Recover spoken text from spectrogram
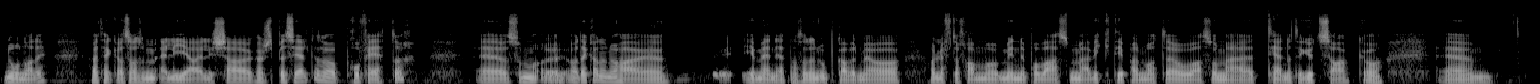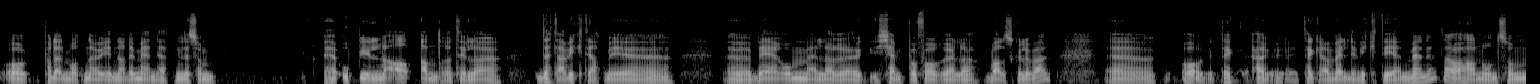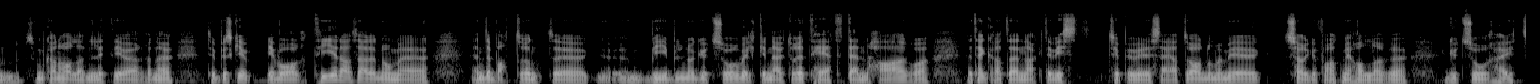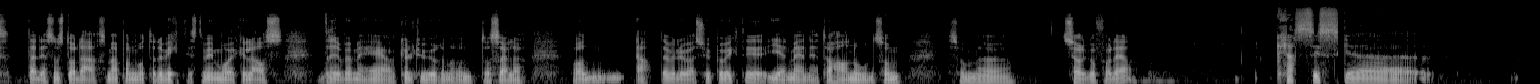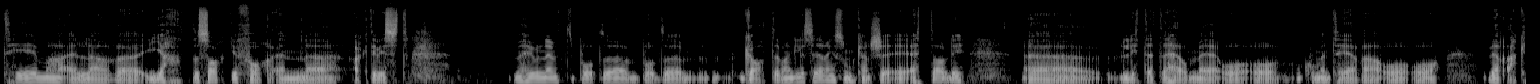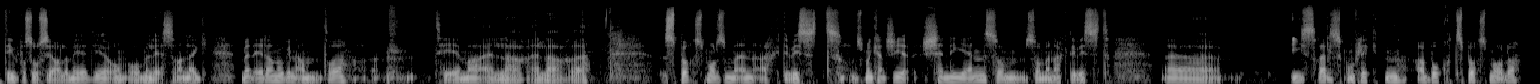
Noen av de. Og jeg tenker at sånn som Elia og Elisha kanskje spesielt, var profeter. Eh, som, og det kan en jo ha i menigheten. altså Den oppgaven med å, å, løfte fram og minne på hva som er viktig, på en måte, og hva som er tjener til Guds sak. Og, um, og på den måten òg innad i menigheten liksom uh, oppildne andre til uh, dette er viktig at vi uh, Eh, ber om eller eh, kjemper for, eller hva det skulle være. Eh, og det er, tenker jeg er veldig viktig i en menighet, å ha noen som, som kan holde den litt i ørene òg. Typisk i, i, vår tid da, så er det noe med en debatt rundt Bibelen og Guds ord, hvilken autoritet den har. og jeg tenker at en aktivist type vil si at nå må vi sørge for at vi holder Guds ord høyt. Det er det som står der som er på en måte det viktigste. Vi må ikke la oss drive med av kulturen rundt oss. Eller, og ja, Det vil jo være superviktig i en menighet å ha noen som, som uh, sørger for det. Klassiske eh, tema eller uh, hjertesaker for en aktivist. Vi har jo nevnt både, både gateevangelisering, som kanskje er ett av de. litt dette her med å, å kommentere og, og være aktiv på sosiale medier og, og med leseranlegg. Men er det noen andre tema eller, eller uh, spørsmål som en aktivist Som en kanskje kjenner igjen som, som en aktivist? Uh, Israelskonflikten, abortspørsmålet,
